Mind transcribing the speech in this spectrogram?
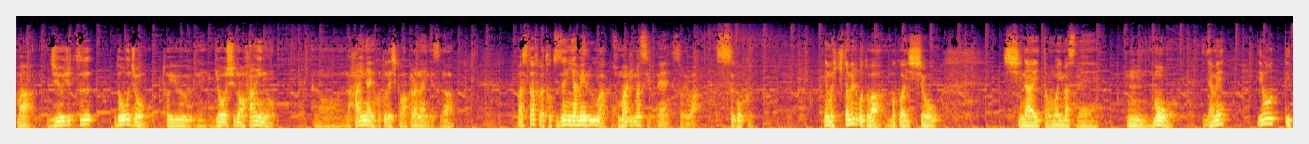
まあ柔術道場というね業種の範囲のあの範囲内のことでしかわからないんですがまあ、スタッフが突然辞めるは困りますよね。それは。すごく。でも引き止めることは僕は一生しないと思いますね。うん。もうやめようって一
